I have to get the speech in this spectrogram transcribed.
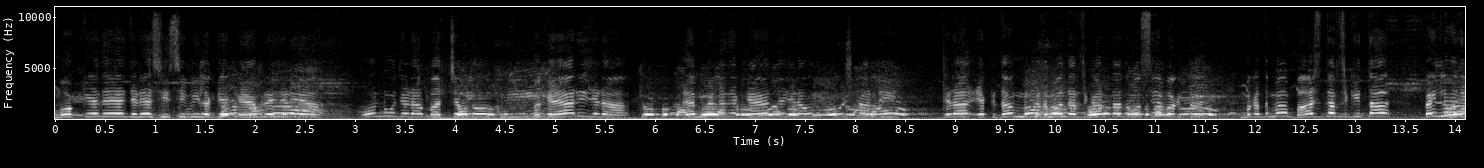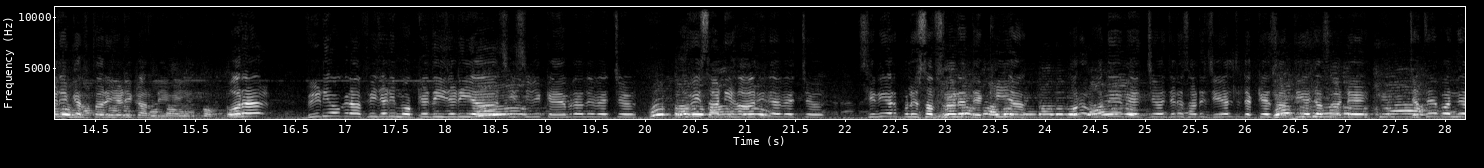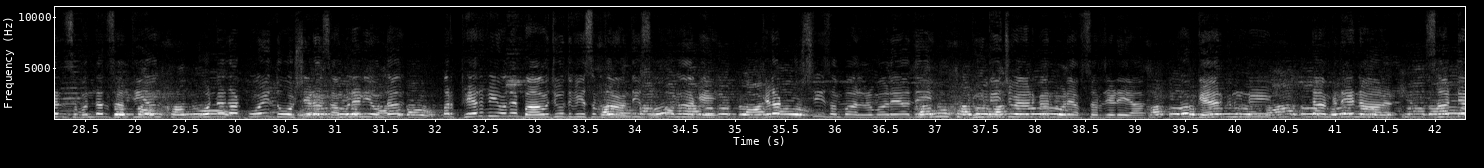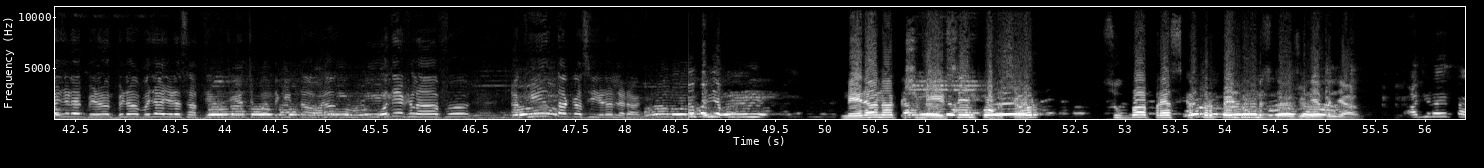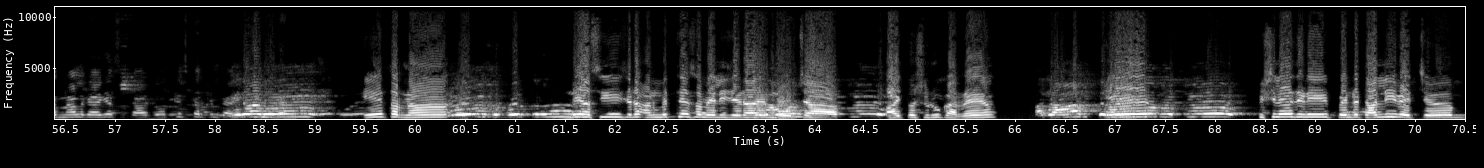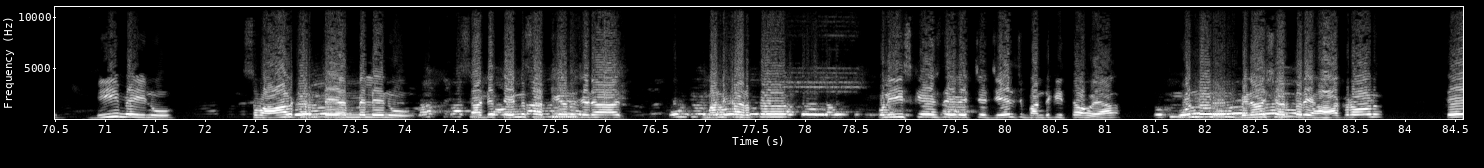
ਮੌਕੇ ਦੇ ਜਿਹੜੇ ਸੀਸੀਵੀ ਲੱਗੇ ਕੈਮਰੇ ਜਿਹੜੇ ਆ ਉਹਨੂੰ ਜਿਹੜਾ ਬਚਣ ਤੋਂ ਬਗੈਰ ਹੀ ਜਿਹੜਾ ਐਮਐਲਏ ਦੇ ਕਹਿਣ ਤੇ ਜਿਹੜਾ ਉਹਨੂੰ ਖੁਸ਼ ਕਰ ਲਈ ਜਿਹੜਾ ਇੱਕਦਮ ਮੁਕਦਮਾ ਦਰਜ ਕਰਤਾ ਤਾਂ ਉਸੇ ਵਕਤ ਮੁਕਦਮਾ ਬਾਅਦ ਦਰਜ ਕੀਤਾ ਪਹਿਲਾਂ ਜਿਹੜੀ ਗ੍ਰਿਫਤਾਰੀ ਜਿਹੜੀ ਕਰ ਲਈ ਗਈ। ਔਰ ਵੀਡੀਓਗ੍ਰਾਫੀ ਜਿਹੜੀ ਮੌਕੇ ਦੀ ਜਿਹੜੀ ਆ ਸੀਸੀਟੀਵੀ ਕੈਮਰਿਆਂ ਦੇ ਵਿੱਚ ਉਹ ਵੀ ਸਾਡੀ ਹਾਜ਼ਰੀ ਦੇ ਵਿੱਚ। ਸੀਨੀਅਰ ਪੁਲਿਸ ਅਫਸਰਾਂ ਨੇ ਦੇਖੀ ਆ ਔਰ ਉਹਦੇ ਵਿੱਚ ਜਿਹੜੇ ਸਾਡੇ ਜੇਲ੍ਹ 'ਚ ਡੱਕੇ ਸਾਥੀ ਆ ਜਾਂ ਸਾਡੇ ਜਥੇਬੰਦੀਆਂ ਨਾਲ ਸਾਥੀ ਆ, ਉਹਨਾਂ ਦਾ ਕੋਈ ਦੋਸ਼ ਜਿਹੜਾ ਸਾਹਮਣੇ ਨਹੀਂ ਆਉਂਦਾ, ਪਰ ਫਿਰ ਵੀ ਉਹਦੇ ਬਾਵਜੂਦ ਵੀ ਸੰਵਿਧਾਨ ਦੀ ਸੋਹ ਖਾ ਕੇ ਜਿਹੜਾ ਕੁਰਸੀ ਸੰਭਾਲਣ ਵਾਲਿਆਂ ਦੀ ਡਿਊਟੀ ਜੁਆਇਨ ਕਰਨ ਵਾਲੇ ਅਫਸਰ ਜਿਹੜੇ ਆ, ਉਹ ਗੈਰ ਕਾਨੂੰਨੀ ਢੰਗ ਦੇ ਨਾਲ ਸਾਡੇ ਜਿਹੜੇ ਬਿਨਾਂ ਬਿਨਾਂ ਵਜ੍ਹਾ ਜਿਹੜੇ ਸਾਥੀਆਂ ਨੂੰ ਜੇਲ੍ਹ 'ਚ ਬੰਦ ਕੀਤਾ ਹੋਇਆ, ਉਹਦੇ ਖਿਲਾਫ ਅਖੀਰ ਤੱਕ ਅਸੀਂ ਜਿਹੜਾ ਲੜਾਂਗੇ। ਮੇਰਾ ਨਾਮ ਕਸ਼ਮੀਰ ਸਿੰਘ ਭੁਗਸ਼ੌਰ ਸੂਬਾ ਪ੍ਰੈਸ ਸਕੱਤਰ ਪਿੰਡੂ ਮਜ਼ਦੂਰ ਯੂਨੀਅਨ ਪੰਜਾਬ। ਅੱਜ ਜਿਹੜਾ ਇਹ ਧਰਨਾ ਲਗਾਇਆ ਗਿਆ ਸਰਕਾਰ ਖਿਲਾਫ ਕਿਸ ਕਰਕੇ ਲਗਾਇਆ ਗਿਆ ਇਹ ਧਰਨਾ ਨੇ ਅਸੀਂ ਜਿਹੜਾ ਅਣਮਿੱਥੇ ਸਮੇਂ ਲਈ ਜਿਹੜਾ ਇਹ ਮੋਰਚਾ ਅੱਜ ਤੋਂ ਸ਼ੁਰੂ ਕਰ ਰਹੇ ਹਾਂ। ਇਹ ਪਿਛਲੇ ਦਿਨੀ ਪਿੰਡ ਟਾਲੀ ਵਿੱਚ 20 ਮਈ ਨੂੰ ਸਵਾਲ ਕਰਨ ਤੇ ਐਮਐਲਏ ਨੂੰ ਸਾਡੇ ਤਿੰਨ ਸਾਥੀਆਂ ਨੂੰ ਜਿਹੜਾ ਮਨਘੜਤ ਪੁਲਿਸ ਕੇਸ ਦੇ ਵਿੱਚ ਜੇਲ੍ਹ 'ਚ ਬੰਦ ਕੀਤਾ ਹੋਇਆ। ਉਹਨਾਂ ਨੂੰ ਬਿਨਾਂ ਸ਼ਰਤ ਰਿਹਾ ਕਰਾਉਣ ਤੇ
